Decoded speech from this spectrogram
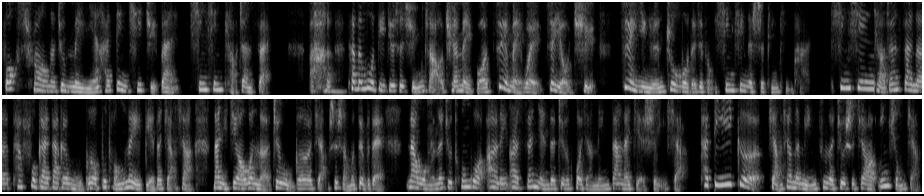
，Foxtrot 呢就每年还定期举办新兴挑战赛啊，它的目的就是寻找全美国最美味、最有趣、最引人注目的这种新兴的食品品牌。星星挑战赛呢，它覆盖大概五个不同类别的奖项。那你就要问了，这五个奖是什么，对不对？那我们呢就通过二零二三年的这个获奖名单来解释一下。它第一个奖项的名字呢，就是叫英雄奖。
